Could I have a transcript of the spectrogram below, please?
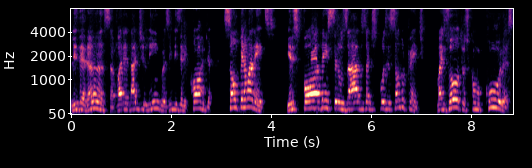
liderança, variedade de línguas e misericórdia, são permanentes. E eles podem ser usados à disposição do crente. Mas outros, como curas,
